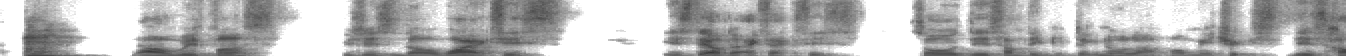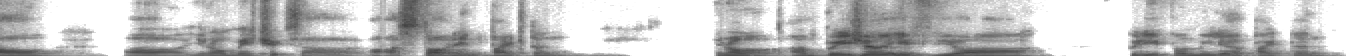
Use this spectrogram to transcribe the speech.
uh with first, which is the y-axis instead of the x-axis. So this is something to take note for matrix. This is how uh you know matrix are, are stored in Python. You know, I'm pretty sure if you are pretty familiar with Python,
